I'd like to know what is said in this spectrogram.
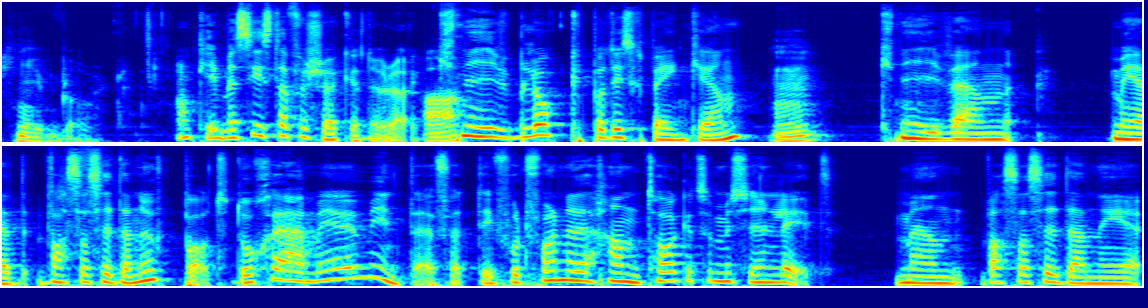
knivblock. Okej, men sista försöket nu då. Ja. Knivblock på diskbänken. Mm. Kniven med vassa sidan uppåt. Då skärmar jag mig inte, för att det är fortfarande handtaget som är synligt. Men vassa sidan är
